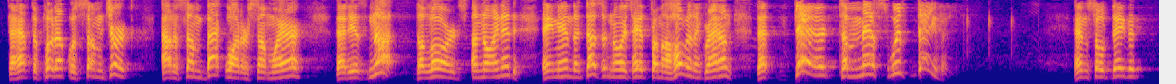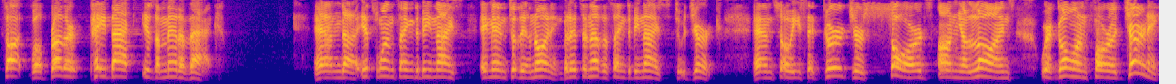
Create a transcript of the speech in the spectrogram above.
to have to put up with some jerk out of some backwater somewhere that is not the Lord's anointed, amen, that doesn't know his head from a hole in the ground, that dared to mess with David. And so David thought, well, brother, payback is a medevac. And uh, it's one thing to be nice, amen, to the anointing, but it's another thing to be nice to a jerk. And so he said, Gird your swords on your loins. We're going for a journey.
